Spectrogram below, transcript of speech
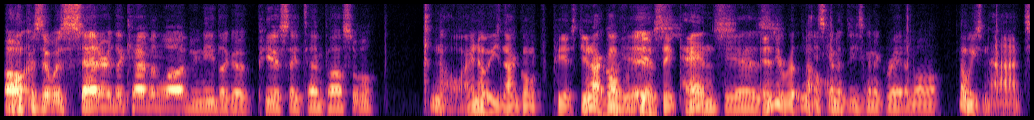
Oh, Well, because it was centered the Kevin Love. You need like a PSA 10 possible. No, I know he's not going for PS. You're not going Oh, for PSA tens. He is. Is he really? No. He's gonna he's gonna grade them all. No, he's not.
